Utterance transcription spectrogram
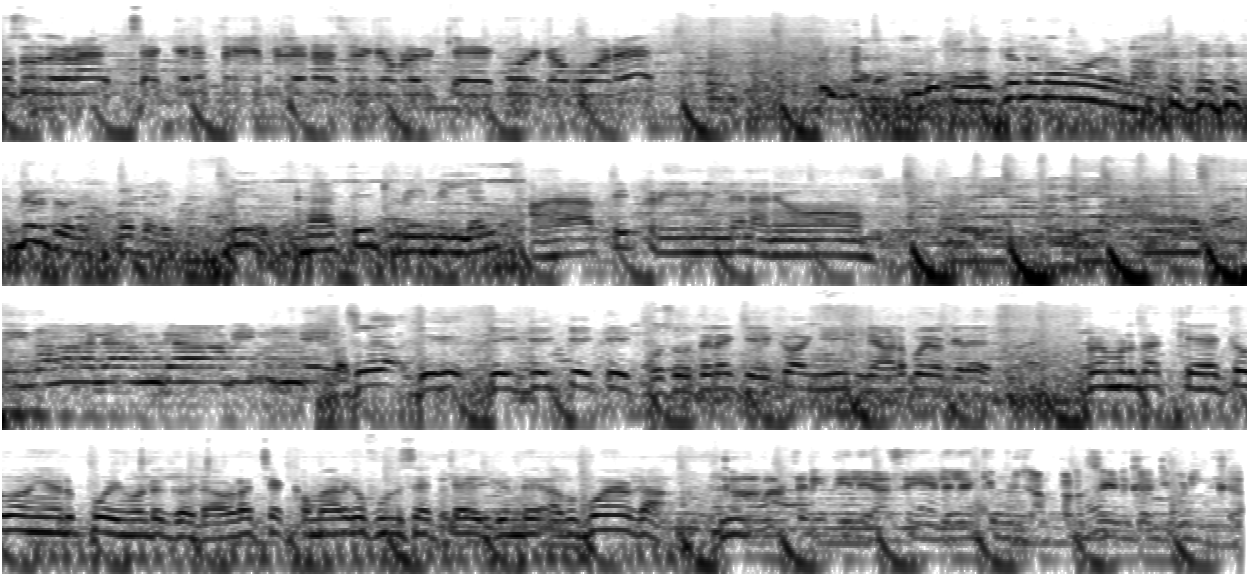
സുഹൃത്തുക്കളെ ചെക്കന് ത്രീ മില്യൺ ആശ്രയിക്കാൻ നമ്മളൊരു കേക്ക് മുറിക്കാൻ പോവാണ്. ഇത് നോക്കണ്ട ഇതെടുത്തോളി happy three million happy three million Anu സുഹൃത്തിലെ കേക്ക് വാങ്ങി ഞാൻ അവിടെ അപ്പൊ നമ്മളിതാ കേക്ക് വാങ്ങിയാണ്ട് പോയി ഇങ്ങോട്ട് കേട്ടോ അവിടെ ചെക്കന്മാരൊക്കെ ഫുൾ സെറ്റ് ആയിട്ടുണ്ട് അപ്പൊ പോയോക്കാം അപ്പുറത്തെ സൈഡ് കത്തി പിടിക്കുക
